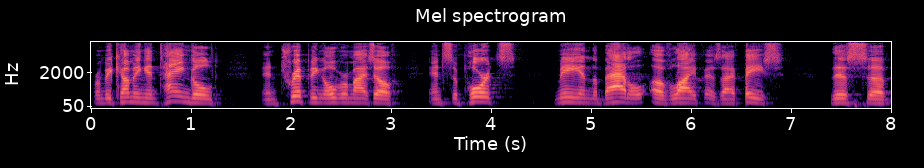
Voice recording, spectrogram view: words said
from becoming entangled and tripping over myself, and supports me in the battle of life as I face this uh,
